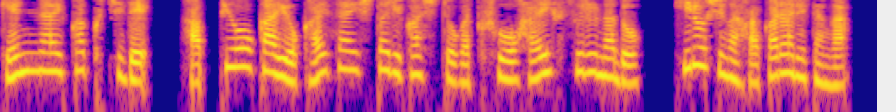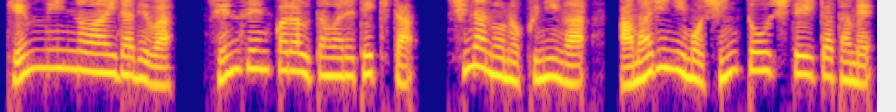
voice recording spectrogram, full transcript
県内各地で発表会を開催したり歌詞と楽譜を配布するなど、広しが図られたが、県民の間では戦前から歌われてきた信濃の国があまりにも浸透していたため、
